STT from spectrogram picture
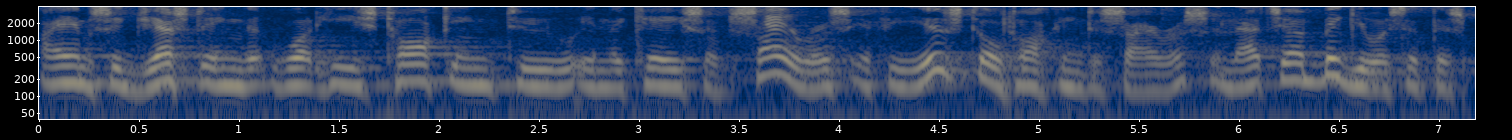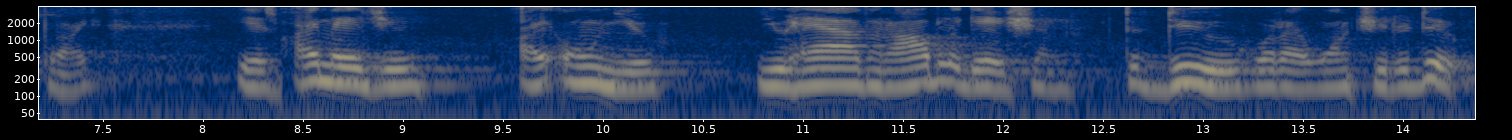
I am suggesting that what he's talking to in the case of Cyrus, if he is still talking to Cyrus, and that's ambiguous at this point, is I made you, I own you, you have an obligation to do what I want you to do.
